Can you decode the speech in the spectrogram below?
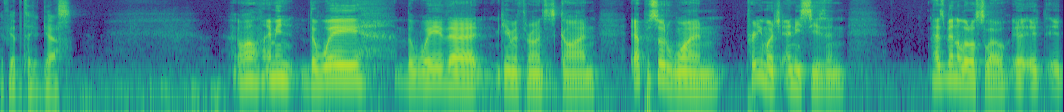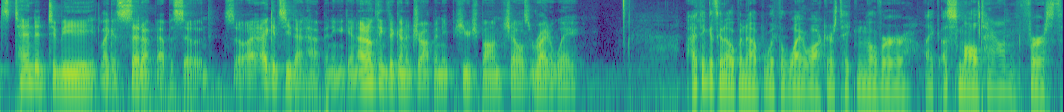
If you had to take a guess. Well, I mean, the way the way that Game of Thrones has gone, episode one, pretty much any season, has been a little slow. It, it it's tended to be like a setup episode, so I, I could see that happening again. I don't think they're going to drop any huge bombshells right away. I think it's going to open up with the White Walkers taking over like a small town first.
